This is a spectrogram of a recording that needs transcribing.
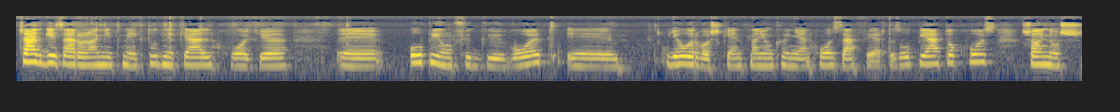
Csát Gézáról annyit még tudni kell, hogy ópiumfüggő volt, ugye orvosként nagyon könnyen hozzáfért az ópiátokhoz, sajnos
